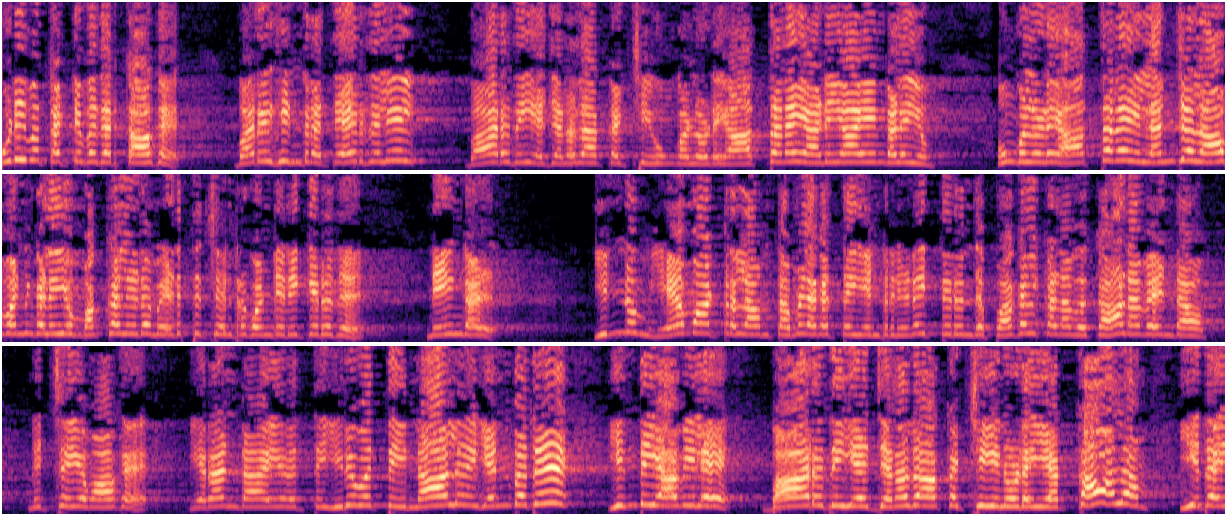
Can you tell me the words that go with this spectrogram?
முடிவு கட்டுவதற்காக வருகின்ற தேர்தலில் பாரதிய ஜனதா கட்சி உங்களுடைய அத்தனை அநியாயங்களையும் உங்களுடைய அத்தனை லஞ்ச லாவண்களையும் மக்களிடம் எடுத்து சென்று கொண்டிருக்கிறது. நீங்கள் இன்னும் ஏமாற்றலாம் தமிழகத்தை என்று நினைத்திருந்து பகல் கனவு காண வேண்டாம். நிச்சயமாக இரண்டாயிரத்தி இருபத்தி நாலு என்பது இந்தியாவிலே பாரதிய ஜனதா கட்சியினுடைய காலம். இதை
